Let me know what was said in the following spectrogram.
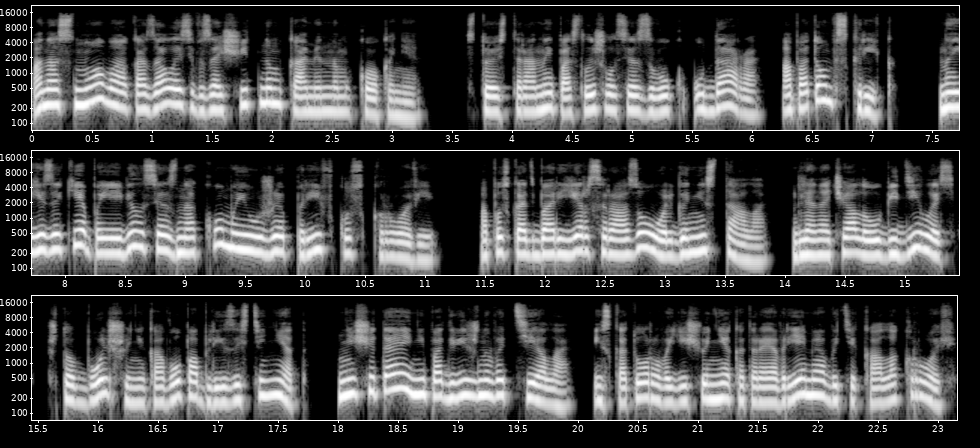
она снова оказалась в защитном каменном коконе. С той стороны послышался звук удара, а потом вскрик. На языке появился знакомый уже привкус крови. Опускать барьер сразу Ольга не стала. Для начала убедилась, что больше никого поблизости нет, не считая неподвижного тела, из которого еще некоторое время вытекала кровь.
